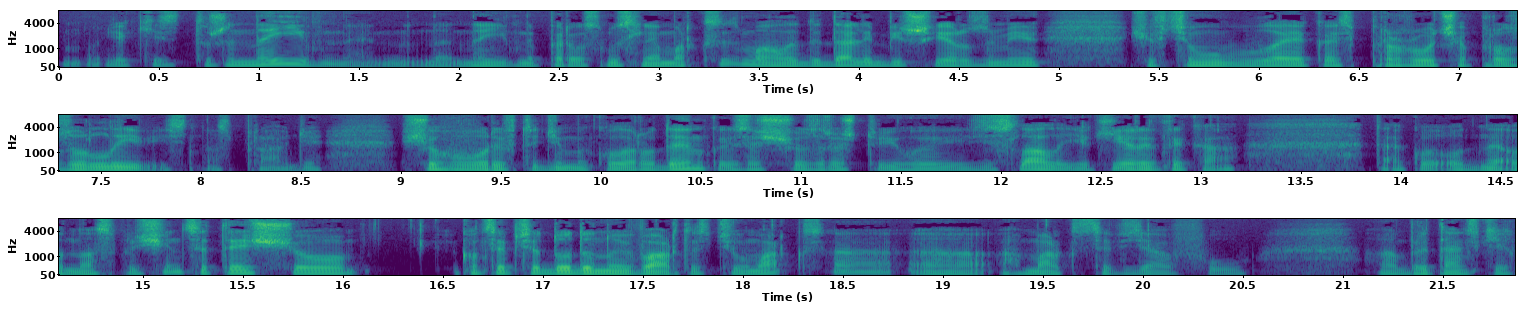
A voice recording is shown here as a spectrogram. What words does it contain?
Ну, якесь дуже наївне, наївне переосмислення марксизму, але дедалі більше я розумію, що в цьому була якась пророча прозорливість, насправді, що говорив тоді Микола Руденко, і за що, зрештою, його і зіслали, як єретика. Так, одне, одна з причин це те, що концепція доданої вартості у Маркса, а Маркс це взяв у британських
